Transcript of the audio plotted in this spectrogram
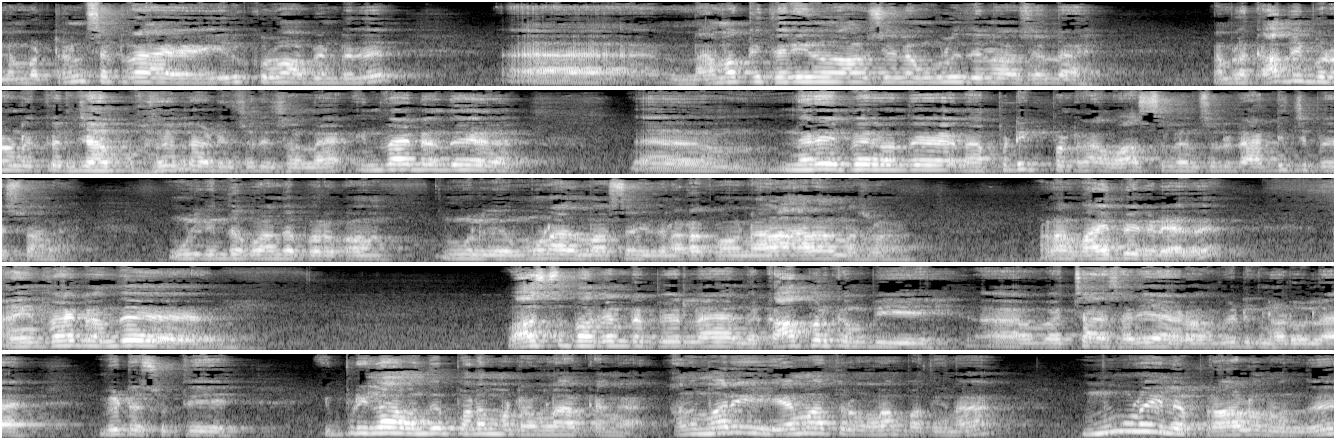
நம்ம ட்ரெண்ட் செட்டராக இருக்கிறோம் அப்படின்றது நமக்கு தெரியணும் அவசியம் இல்லை உங்களுக்கு தெரியணும் அவசியம் இல்லை. நம்மளை காப்பி பண்ணவனுக்கு தெரிஞ்சால் போதில்லை அப்படின்னு சொல்லி சொன்னேன். இன்ஃபேக்ட் வந்து நிறைய பேர் வந்து நான் ப்ரிடிக்ட் பண்ணுறேன் வாசலன்னு சொல்லிட்டு அடித்து பேசுவாங்க. உங்களுக்கு இந்த குழந்தை பிறக்கும் உங்களுக்கு மூணாவது மாதம் இது நடக்கும் நாலு ஆறாவது மாதம் ஆனால் வாய்ப்பே கிடையாது. இன்ஃபேக்ட் வந்து வாஸ்து பார்க்கன்ற பேரில் இந்த காப்பர் கம்பி வச்சா சரியாயிடும். வீட்டுக்கு நடுவில் வீட்டை சுற்றி இப்படிலாம் வந்து பணம் பண்ணுறவங்களாம் இருக்காங்க. அந்த மாதிரி ஏமாத்துறவங்களாம் பார்த்தீங்கன்னா மூளையில் ப்ராப்ளம் வந்து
